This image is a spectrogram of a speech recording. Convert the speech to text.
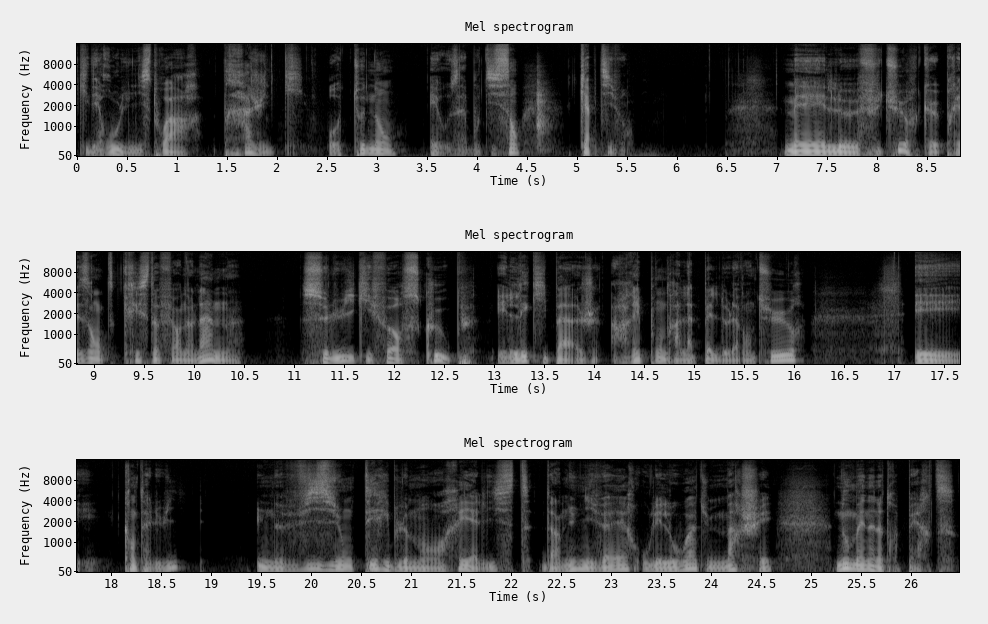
qui déroule une histoire tragique aux tenants et aux aboutissants captivants. Mais le futur que présente Christopher Nolan, celui qui force Coop et l'équipage à répondre à l'appel de l'aventure, est, quant à lui, une vision terriblement réaliste d'un univers où les lois du marché nous mènent à notre perte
